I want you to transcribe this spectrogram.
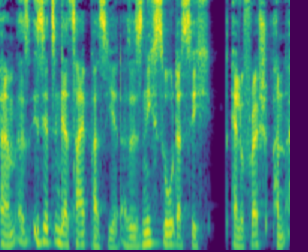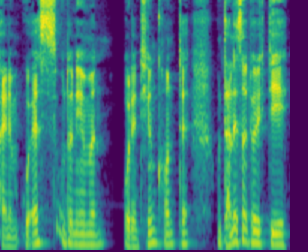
ähm, es ist jetzt in der Zeit passiert. Also es ist nicht so, dass sich HelloFresh an einem US-Unternehmen orientieren konnte. Und dann ist natürlich die,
